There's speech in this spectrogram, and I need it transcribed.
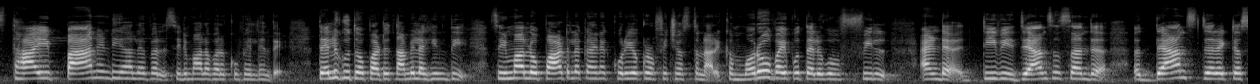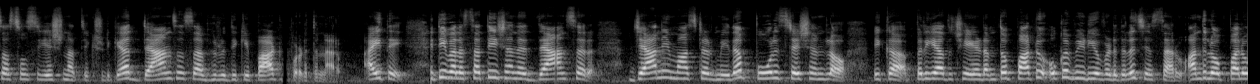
స్థాయి పాన్ ఇండియా లెవెల్ సినిమాల వరకు వెళ్ళింది. తెలుగుతో పాటు తమిళ హిందీ సినిమాల్లో పాటలకైన కొరియోగ్రఫీ చేస్తున్నారు. ఇక మరోవైపు Telugu film and TV dancers and dance directors association అధ్యక్షుడిగా డ్యాన్సెస్ అభివృద్ధికి పాటుపడుతున్నారు. అయితే ఇటీవల సతీష్ అనే డాన్సర్ జానీ మాస్టర్ మీద పోలీస్ స్టేషన్లో ఇక ఫిర్యాదు చేయడంతో పాటు ఒక వీడియో విడుదల చేశారు. అందులో పలు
